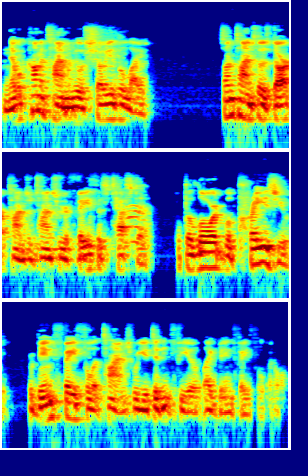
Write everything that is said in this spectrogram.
and there will come a time when he will show you the light. Sometimes those dark times are times where your faith is tested, but the Lord will praise you for being faithful at times where you didn't feel like being faithful at all.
